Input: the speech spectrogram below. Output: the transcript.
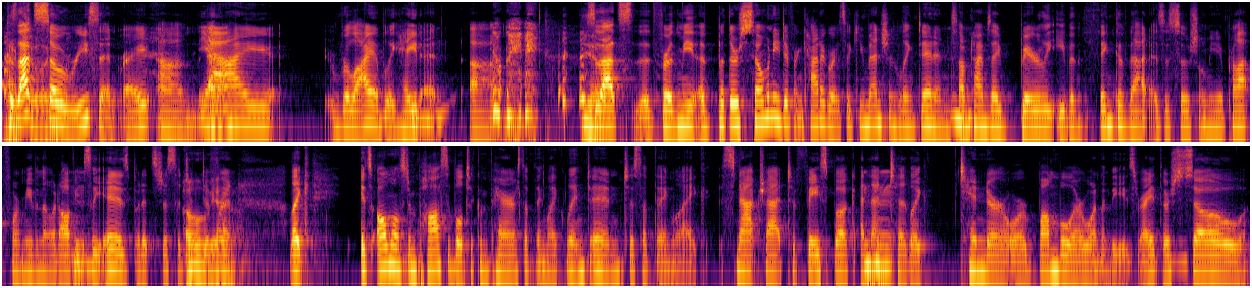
because that's so recent, right? Um, Yeah. And I reliably hate it. Um, Yeah. So that's uh, for me. Uh, but there's so many different categories. Like you mentioned LinkedIn, and mm-hmm. sometimes I barely even think of that as a social media platform, even though it obviously mm. is. But it's just such Oh, a different. yeah. Like it's almost impossible to compare something like LinkedIn to something like Snapchat to Facebook and then mm-hmm. to like Tinder or Bumble or one of these, right? They're so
